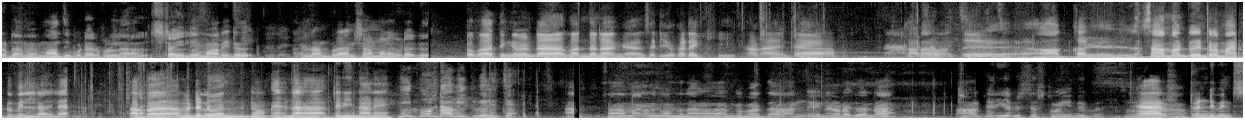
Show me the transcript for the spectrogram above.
எல்லாமே மாத்தி போட்டார் ஃபுல்லா ஸ்டைலே மாறிடுது எல்லாம் பிராண்ட் சாமான இருக்குது இப்போ பார்த்தீங்கன்னா வந்த நாங்க சரியோ கடைக்கு ஆனா என்ன கடை வந்து ஆக்கள் சாமான் வேண்டுற மாதிரி இல்லை அதுல அப்ப விட்டுட்டு வந்துட்டோம் என்ன தெரியும் தானே நீ கூட்டாவிக்கு வெளிச்ச சாமான் எடுக்க வந்தாங்க அங்க பார்த்தா அங்க என்ன நடக்குதுன்னா ஆள் பெரிய பிசினஸ் வாங்கிது இப்போ. யார்? ட்ரெண்டு பின்ஸ்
